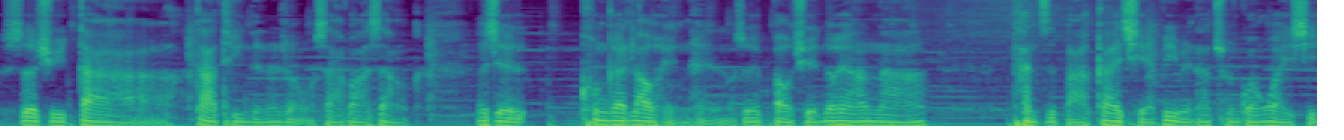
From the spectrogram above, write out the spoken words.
社区大大厅的那种沙发上，而且困个老很很，所以保全都要拿。毯子把它盖起来，避免它春光外泄。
